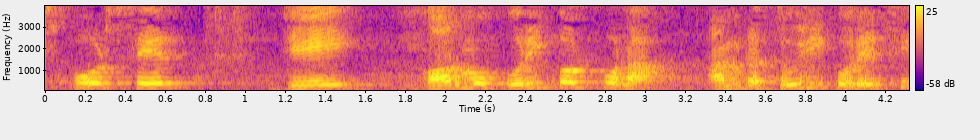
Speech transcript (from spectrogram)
স্পোর্টসের যে কর্ম পরিকল্পনা আমরা তৈরি করেছি,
